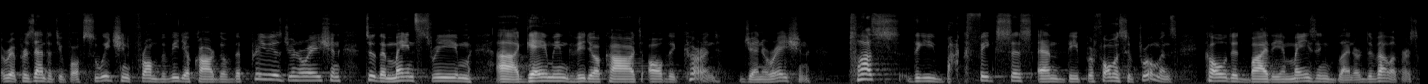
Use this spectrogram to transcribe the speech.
representative of switching from the video card of the previous generation to the mainstream uh, gaming video card of the current generation, plus the bug fixes and the performance improvements coded by the amazing Blender developers.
